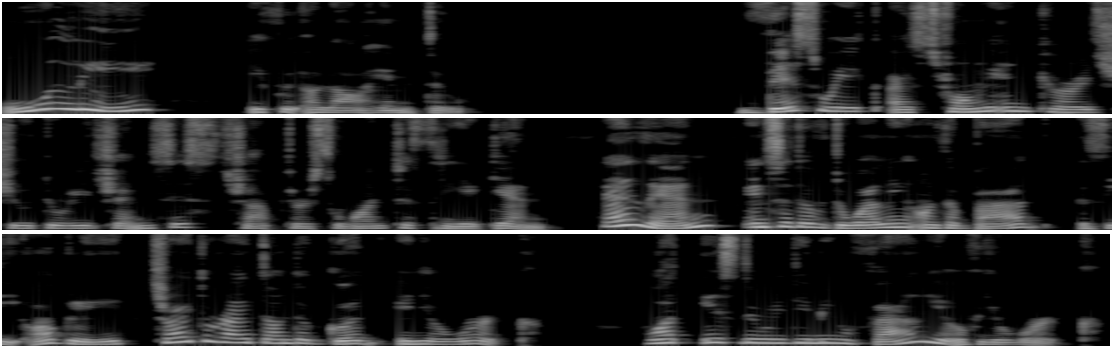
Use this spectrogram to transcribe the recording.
only if we allow him to. This week, I strongly encourage you to read Genesis chapters 1 to 3 again. And then, instead of dwelling on the bad, the ugly, try to write down the good in your work. What is the redeeming value of your work?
